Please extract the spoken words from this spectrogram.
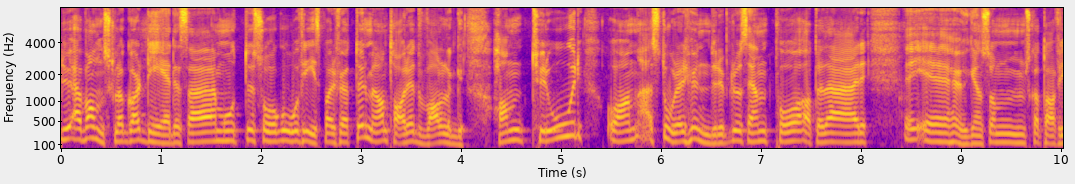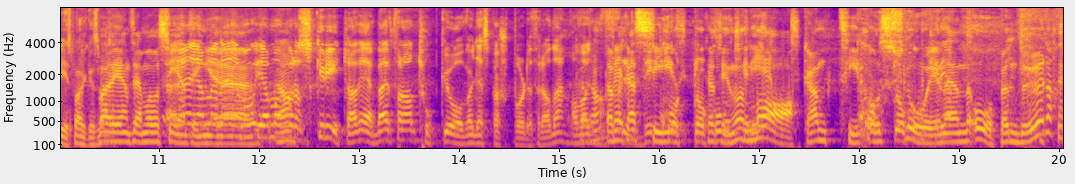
du er vanskelig å gardere seg mot så gode frisparkføtter, men han tar et valg. Han tror, og han er- stoler 100% på at det er eh, Haugen som skal ta frisparket. Bare jeg må si en Ja, jeg, må, jeg må, jeg må bare skryte av Weber, for han tok jo over det spørsmålet fra deg. Han var Ja, veldig si, kort og konkret. si. Maken til Kort å slå inn en åpen dør, da.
